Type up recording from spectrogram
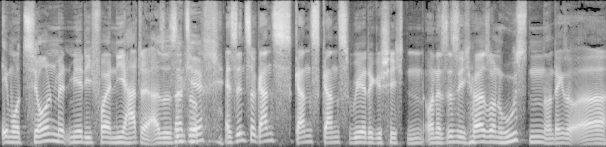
Emotionen mit mir, die ich vorher nie hatte. Also es sind Okay. so, es sind so ganz, ganz, ganz weirde Geschichten. Und es ist, ich höre so einen Husten und denke so, äh,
